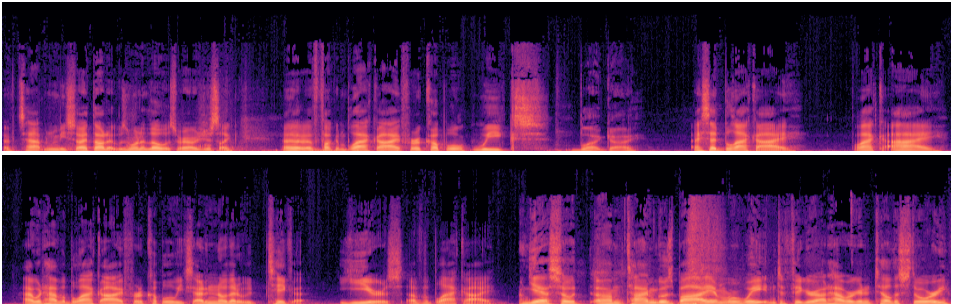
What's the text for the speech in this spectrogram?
it's happened to me. So I thought it was one of those where I was just like a, a fucking black eye for a couple weeks. Black guy. I said black eye, black eye. I would have a black eye for a couple of weeks. I didn't know that it would take years of a black eye. Yeah, so um, time goes by and we're waiting to figure out how we're going to tell the story.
